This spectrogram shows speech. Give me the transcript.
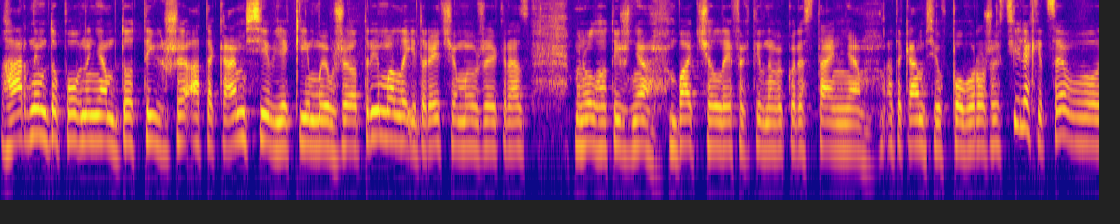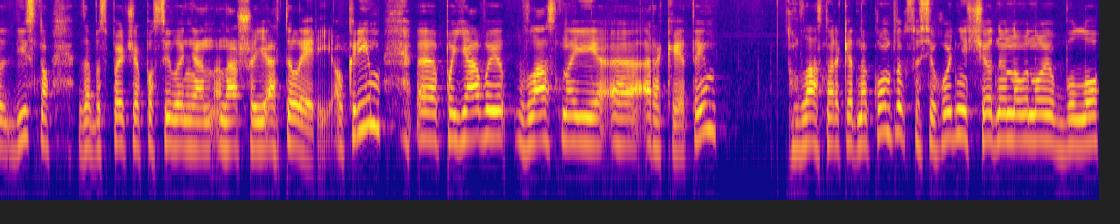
гарним доповненням до тих же атакамсів, які ми вже отримали. І до речі, ми вже якраз минулого тижня бачили ефективне використання атакамсів по ворожих цілях, і це дійсно забезпечує посилення нашої артилерії. Окрім е, появи власної е, ракети. Власного ракетного комплексу сьогодні ще одною новиною було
